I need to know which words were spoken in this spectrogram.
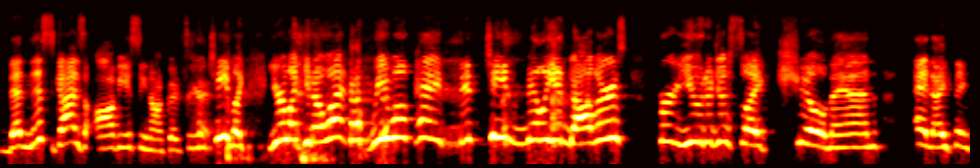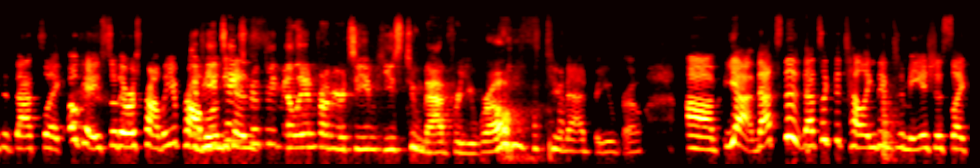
then this guy's obviously not good for your team. Like, you're like, you know what? We will pay fifteen million dollars for you to just like chill, man. And I think that that's like okay. So there was probably a problem. if he takes because 50 million from your team, he's too mad for you, bro. too mad for you, bro. Um, yeah, that's the that's like the telling thing to me is just like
